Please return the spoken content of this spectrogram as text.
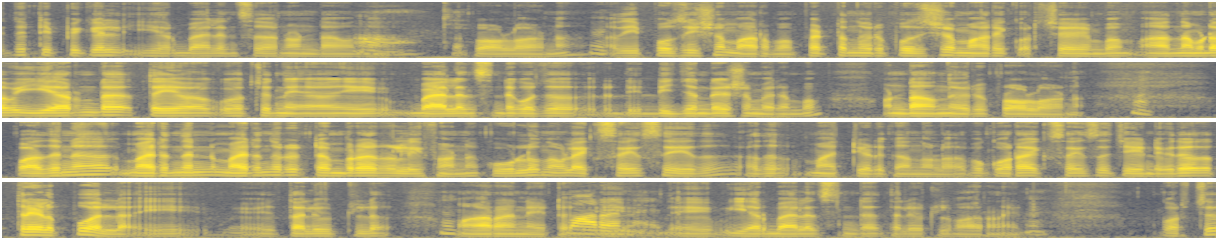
ഇത് ടിപ്പിക്കൽ ഇയർ ബാലൻസ് കാരണം ഉണ്ടാകുന്ന പ്രോബ്ലം ആണ്. പ്രോബ്ലമാണ് അത് ഈ പൊസിഷൻ മാറുമ്പോൾ പെട്ടെന്ന് ഒരു പൊസിഷൻ മാറി കുറച്ച് കഴിയുമ്പം അത് നമ്മുടെ ഇയറിന്റെ കുറച്ച് ഈ ബാലൻസിന്റെ കുറച്ച് ഡിജനറേഷൻ വരുമ്പം ഉണ്ടാകുന്ന ഒരു പ്രോബ്ലമാണ് അപ്പോൾ അതിന് മരുന്നിന് മരുന്നൊരു ടെമ്പററി റിലീഫാണ് കൂടുതലും നമ്മൾ എക്സസൈസ് ചെയ്ത് അത് മാറ്റിയെടുക്കുക എന്നുള്ളത് അപ്പോൾ കുറേ എക്സസൈസ് ചെയ്യേണ്ടി വരും. അത്ര എളുപ്പമല്ല. ഈ തലയൂറ്റിൽ മാറാനായിട്ട്. ഈ ഇയർ ബാലൻസിന്റെ തലയൂറ്റിൽ മാറാനായിട്ട്. കുറച്ച്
